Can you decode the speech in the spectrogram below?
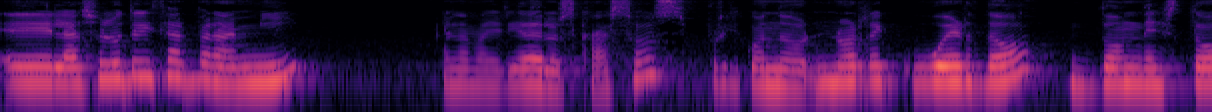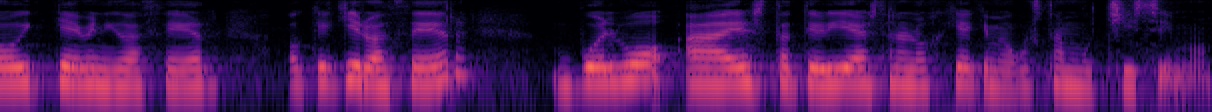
Eh, la suelo utilizar para mí en la mayoría de los casos, porque cuando no recuerdo dónde estoy, qué he venido a hacer o qué quiero hacer, vuelvo a esta teoría, a esta analogía que me gusta muchísimo.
